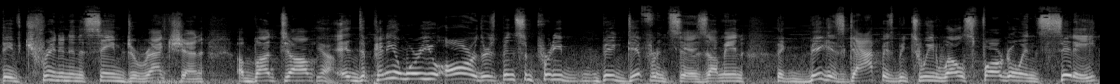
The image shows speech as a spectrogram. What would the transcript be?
they've trended in the same direction. Uh, but uh, yeah. depending on where you are, there's been some pretty big differences. I mean, the biggest gap is between Wells Fargo and Citi.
